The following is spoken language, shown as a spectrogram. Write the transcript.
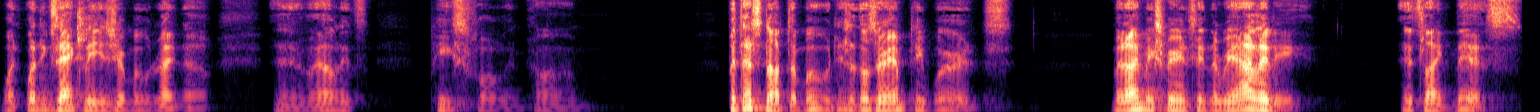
what, what exactly is your mood right now? Uh, well, it's peaceful and calm. But that's not the mood, is it? Those are empty words. But I'm experiencing the reality. It's like this.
